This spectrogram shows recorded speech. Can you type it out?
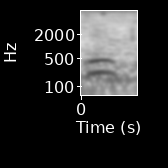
Deus.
